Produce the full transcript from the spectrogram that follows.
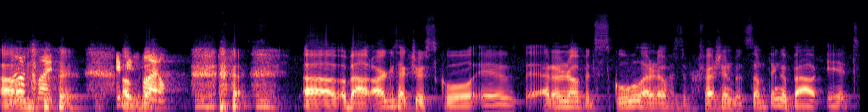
Um, no, Made me smile. uh, about architecture school is, I don't know if it's school, I don't know if it's a profession, but something about it.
